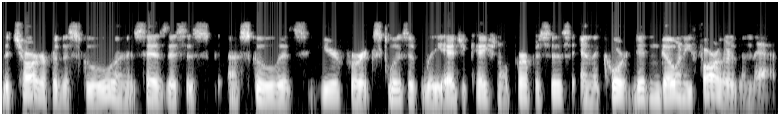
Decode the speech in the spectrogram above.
the charter for the school and it says this is a school that's here for exclusively educational purposes, and the court didn't go any farther than that.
